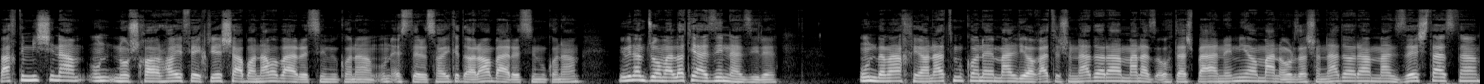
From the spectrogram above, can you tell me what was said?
وقتی میشینم اون نشخارهای فکری شبانم رو بررسی می‌کنم اون استرس هایی که دارم رو بررسی می‌کنم می‌بینم جملاتی از این نظیره. اون به من خیانت می‌کنه من لیاقتشو ندارم من از عهدهش بر نمیام من ارزشو ندارم من زشت هستم.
